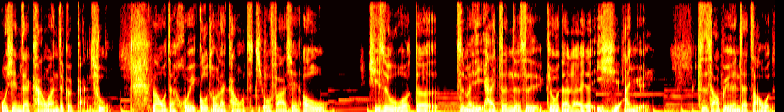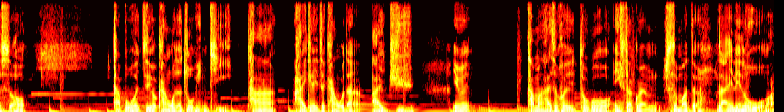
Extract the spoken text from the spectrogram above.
我现在看完这个感触，让我再回过头来看我自己，我发现哦，其实我的自媒体还真的是给我带来了一些案源，至少别人在找我的时候，他不会只有看我的作品集，他还可以再看我的 IG，因为。他们还是会透过 Instagram 什么的来联络我嘛，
